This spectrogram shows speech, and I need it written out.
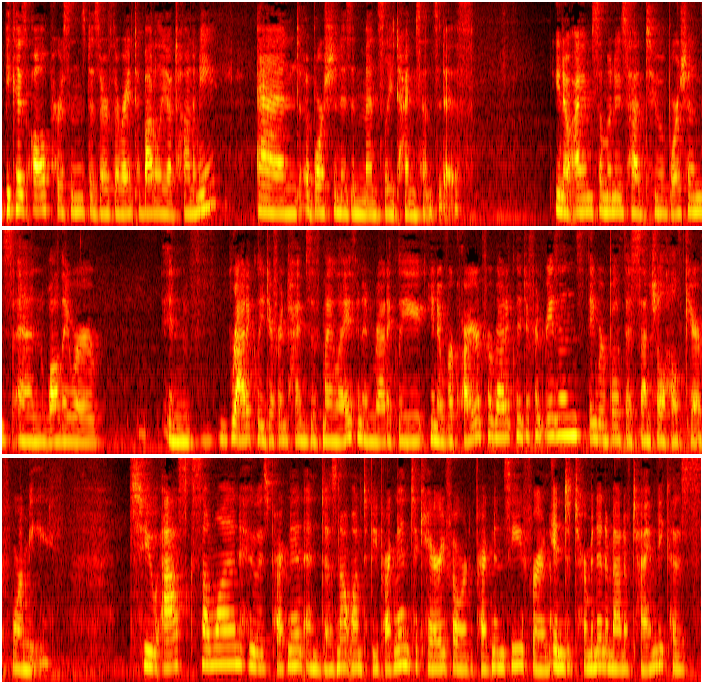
because all persons deserve the right to bodily autonomy, and abortion is immensely time sensitive you know, I am someone who's had two abortions, and while they were in radically different times of my life and in radically, you know, required for radically different reasons, they were both essential healthcare for me. To ask someone who is pregnant and does not want to be pregnant to carry forward a pregnancy for an indeterminate amount of time because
